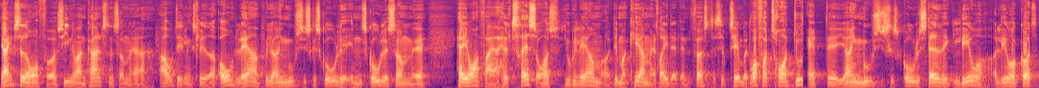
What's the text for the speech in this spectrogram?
Jeg sidder over for Signe Vang Carlsen, som er afdelingsleder og lærer på Jørgen Musiske Skole. En skole, som øh, her i år fejrer 50 års jubilæum, og det markerer man fredag den 1. september. Hvorfor tror du, at øh, Jørgen Musiske Skole stadigvæk lever og lever godt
